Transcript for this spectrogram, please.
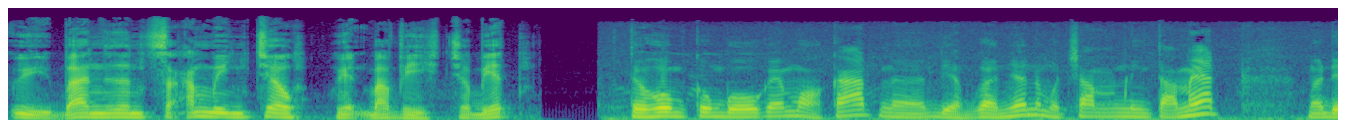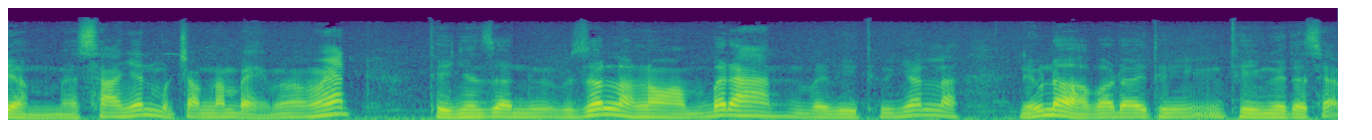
Ủy ban nhân dân xã Minh Châu, huyện Ba Vì cho biết. Từ hôm công bố cái mỏ cát ờ, điểm gần nhất là 108 m, mà điểm xa nhất 157 m thì nhân dân rất là lo bất an bởi vì thứ nhất là nếu nở vào đây thì thì người ta sẽ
